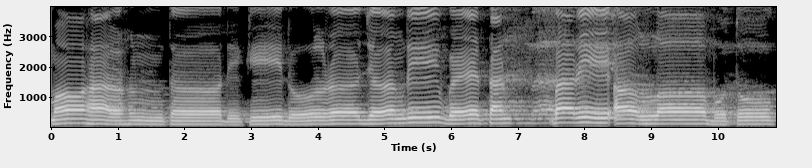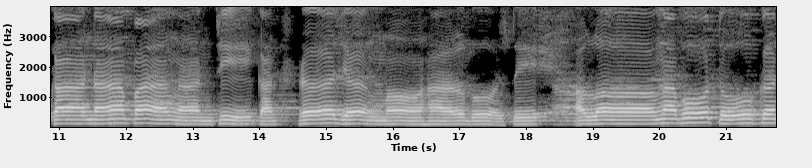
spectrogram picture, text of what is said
mohal henteu dikidul rejeng di betan. Bari Allah butuh kana pangancikan rejeng mohal Gusti. Allah ngabutuhkeun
